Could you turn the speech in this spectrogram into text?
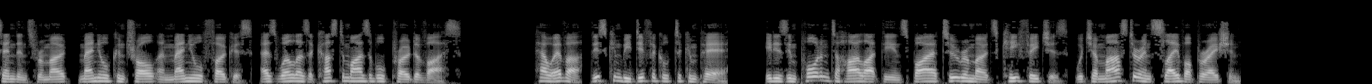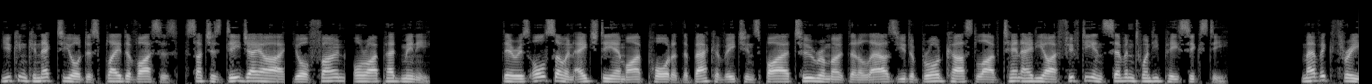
Cendence remote, manual control and manual focus, as well as a customizable Pro device. However, this can be difficult to compare. It is important to highlight the Inspire 2 remote's key features, which are master and slave operation. You can connect to your display devices, such as DJI, your phone, or iPad mini. There is also an HDMI port at the back of each Inspire 2 remote that allows you to broadcast live 1080i 50 and 720p 60. Mavic 3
